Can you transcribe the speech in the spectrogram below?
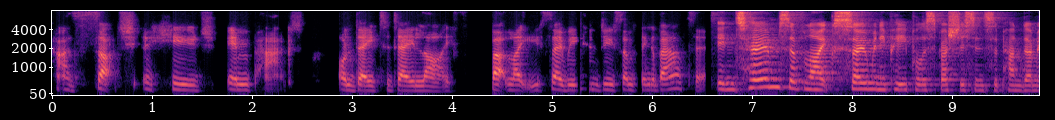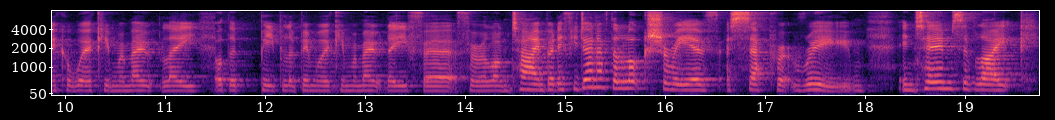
has such a huge impact on day to day life but like you say we can do something about it. In terms of like so many people especially since the pandemic are working remotely. Other people have been working remotely for for a long time. But if you don't have the luxury of a separate room in terms of like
